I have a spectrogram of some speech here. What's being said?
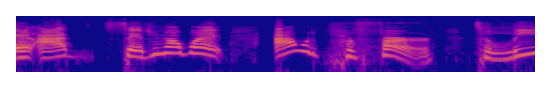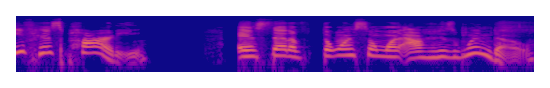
and I said, you know what? I would prefer to leave his party instead of throwing someone out his window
